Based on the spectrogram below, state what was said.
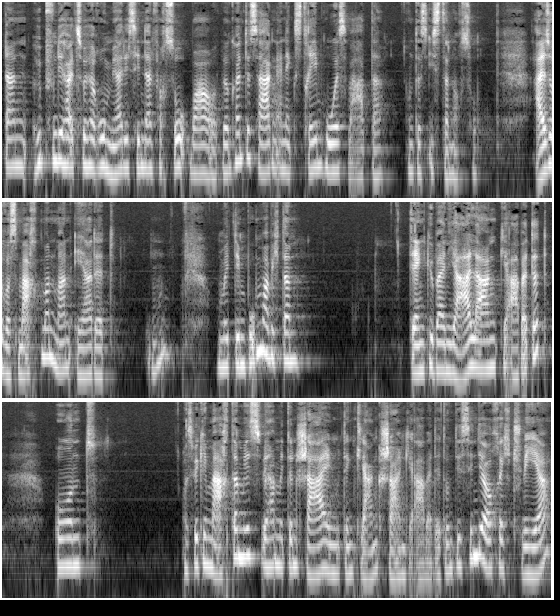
dann hüpfen die halt so herum, ja. Die sind einfach so, wow, man könnte sagen, ein extrem hohes Water. Und das ist dann auch so. Also, was macht man? Man erdet. Hm? Und mit dem Buben habe ich dann denke, über ein Jahr lang gearbeitet. Und was wir gemacht haben, ist, wir haben mit den Schalen, mit den Klangschalen gearbeitet. Und die sind ja auch recht schwer.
